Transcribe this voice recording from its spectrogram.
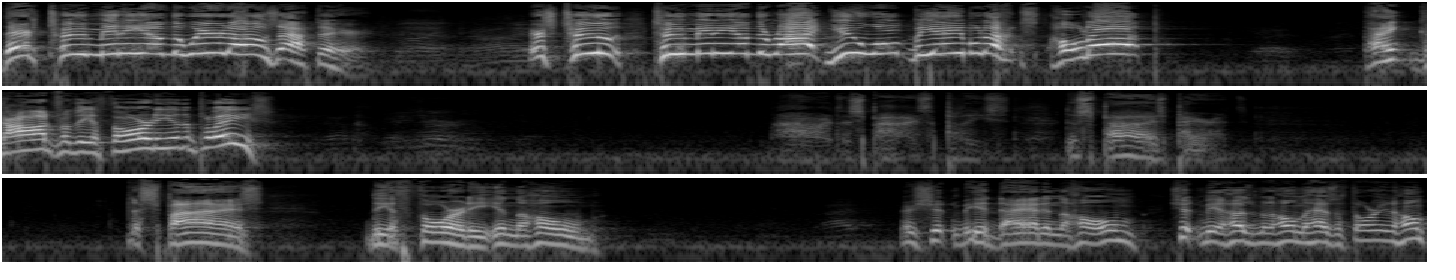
There's too many of the weirdos out there. There's too, too many of the right. You won't be able to hold up. Thank God for the authority of the police. Oh, I despise the police. Despise parents. Despise the authority in the home. There shouldn't be a dad in the home. Shouldn't be a husband at home that has authority in the home.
